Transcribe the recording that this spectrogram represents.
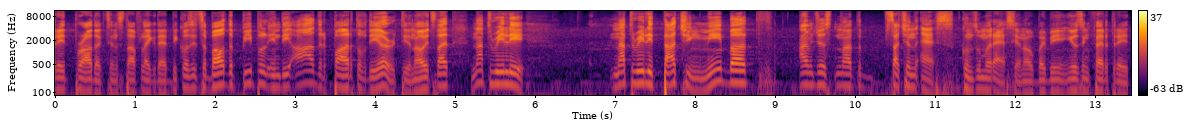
trade products and stuff like that, because it's about the people in the other part of the earth, you know, it's like not really, not really touching me, but I'm just not such an ass, consumer ass, you know, by being using fair trade.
